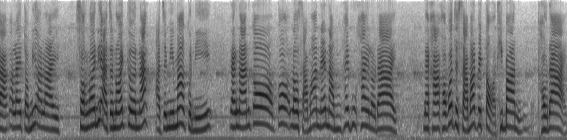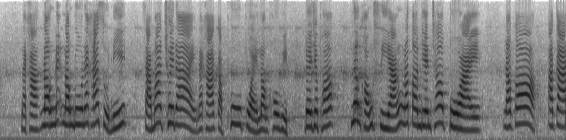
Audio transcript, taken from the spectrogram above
จากอะไรต่อมีอะไร 200 นี่อาจจะน้อยเกินนะ อาจจะมีมากกว่านี้ ดังนั้นก็ก็เราสามารถแนะนำให้ผู้ไข้เราได้นะคะเขาก็จะสามารถไปต่อที่บ้านเขาได้นะคะลองแนะลองดูนะคะสูตรนี้สามารถช่วยได้นะคะกับผู้ป่วยลองโควิด โดยเฉพาะเรื่องของเสียงแล้วตอนเย็นชอบป่วย แล้วก็อาการ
